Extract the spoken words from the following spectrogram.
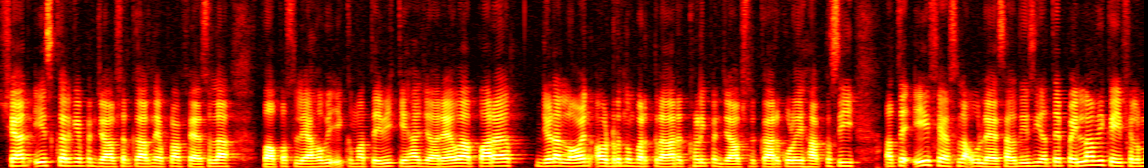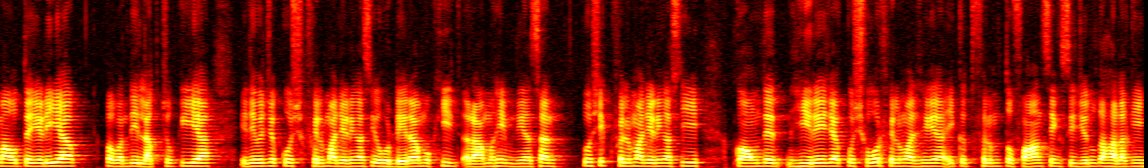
ਸ਼ਾਇਦ ਇਸ ਕਰਕੇ ਪੰਜਾਬ ਸਰਕਾਰ ਨੇ ਆਪਣਾ ਫੈਸਲਾ ਵਾਪਸ ਲਿਆ ਹੋਵੇ। ਇੱਕ ਮਤ ਇਹ ਵੀ ਕਿਹਾ ਜਾ ਰਿਹਾ ਵਾ, ਪਰ ਜਿਹੜਾ ਲਾਅ ਐਂਡ ਆਰਡਰ ਨੂੰ ਬਰਕਰਾਰ ਰੱਖਣ ਲਈ ਪੰਜਾਬ ਸਰਕਾਰ ਕੋਲੇ ਹੱਕ ਸੀ ਅਤੇ ਇਹ ਫੈਸਲਾ ਉਹ ਲੈ ਸਕਦੀ ਸੀ ਅਤੇ ਪਹਿਲਾਂ ਵੀ ਕਈ ਫਿਲਮਾਂ ਉੱਤੇ ਜਿਹੜੀ ਆ ਪਾਬੰਦੀ ਲੱਗ ਚੁੱਕੀ ਆ। ਇਹਦੇ ਵਿੱਚ ਕੁਝ ਫਿਲਮਾਂ ਜਿਹੜੀਆਂ ਸੀ ਉਹ ਡੇਰਾ ਮੁਖੀ ਰਾਮ ਰਹੀਮ ਦੀਆਂ ਸਨ। ਕੁਝ ਇੱਕ ਫਿਲਮਾਂ ਜਿਹੜੀਆਂ ਸੀ ਕੌਮ ਦੇ ਹੀਰੇ ਜਾਂ ਕੁਝ ਹੋਰ ਫਿਲਮਾਂ ਜਿਹੜੀਆਂ, ਇੱਕ ਫਿਲਮ ਤੂਫਾਨ ਸਿੰਘ ਸੀ, ਜਿਹਨੂੰ ਤਾਂ ਹਾਲਾਂਕਿ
